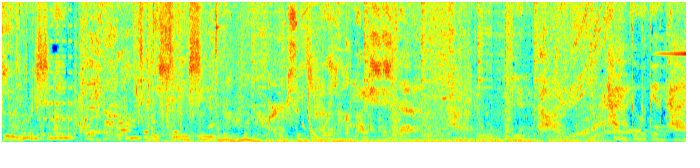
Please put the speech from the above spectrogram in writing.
有梦的声音会发光，这里是这里是为梦而生的为梦而生的态度电台。态度电台。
